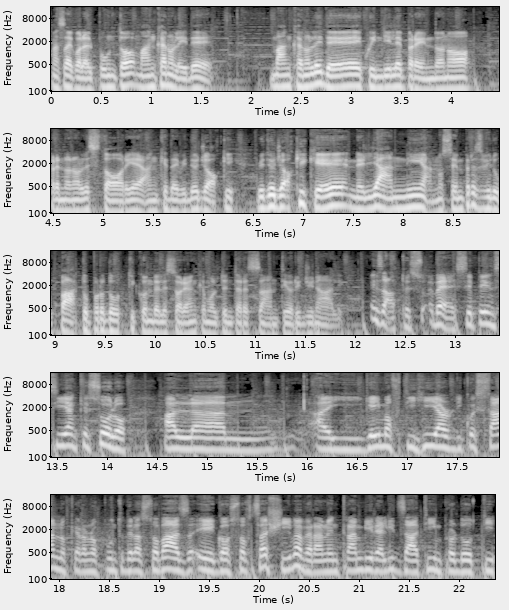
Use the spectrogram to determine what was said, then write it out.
Ma sai qual è il punto? Mancano le idee. Mancano le idee e quindi le prendono, prendono le storie anche dai videogiochi. Videogiochi che negli anni hanno sempre sviluppato prodotti con delle storie anche molto interessanti, originali. Esatto, e beh, se pensi anche solo al, um, ai Game of the Year di quest'anno, che erano appunto The Last of Us e Ghost of Tsushima, verranno entrambi realizzati in prodotti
